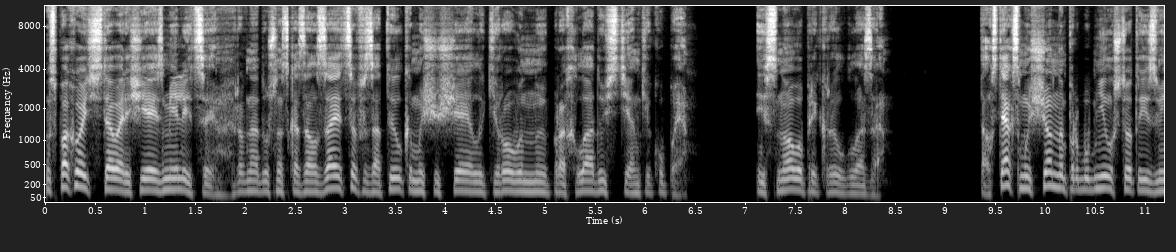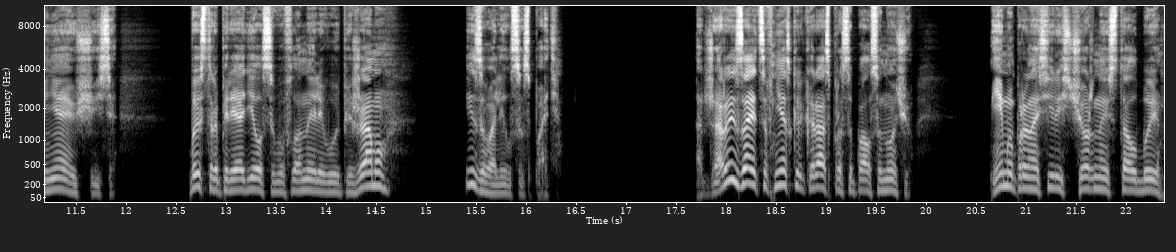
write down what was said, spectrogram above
«Успокойтесь, товарищ, я из милиции», — равнодушно сказал Зайцев, затылком ощущая лакированную прохладу стенки купе. И снова прикрыл глаза. Толстяк смущенно пробубнил что-то извиняющееся, быстро переоделся во фланелевую пижаму и завалился спать. От жары Зайцев несколько раз просыпался ночью. Мимо проносились черные столбы,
